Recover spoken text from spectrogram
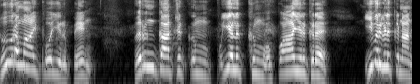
தூரமாய் போயிருப்பேன். பெருங்காற்றுக்கும் புயலுக்கும் ஒப்பாயிருக்கிற இவர்களுக்கு நான்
